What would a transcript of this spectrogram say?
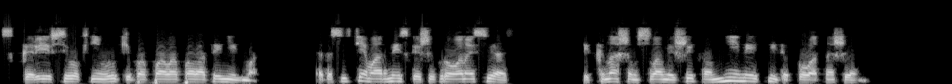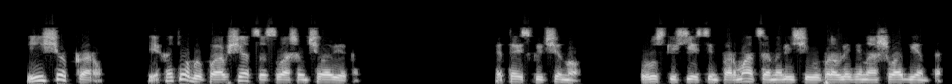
Скорее всего, к ним в руки попал аппарат «Энигма». Это система армейской шифрованной связи, и к нашим с вами шифрам не имеет никакого отношения. И еще, Карл, я хотел бы пообщаться с вашим человеком. Это исключено. У русских есть информация о наличии в управлении нашего агента.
